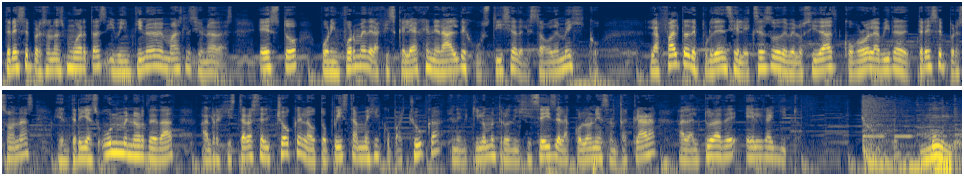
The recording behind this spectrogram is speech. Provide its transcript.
13 personas muertas y 29 más lesionadas. Esto por informe de la Fiscalía General de Justicia del Estado de México. La falta de prudencia y el exceso de velocidad cobró la vida de 13 personas, entre ellas un menor de edad, al registrarse el choque en la autopista México-Pachuca en el kilómetro 16 de la colonia Santa Clara a la altura de El Gallito. Mundo.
